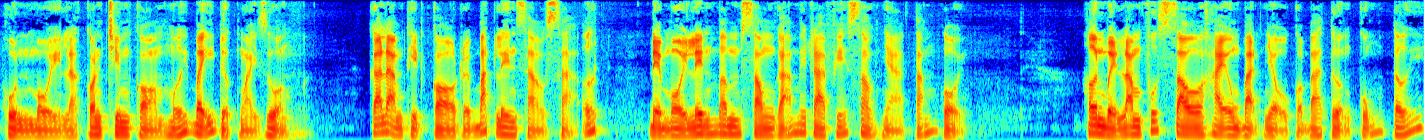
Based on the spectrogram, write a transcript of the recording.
hùn mồi là con chim cò mới bẫy được ngoài ruộng. Gã làm thịt cò rồi bắt lên xào xả ớt, để mồi lên mâm xong gã mới ra phía sau nhà tắm gội. Hơn 15 phút sau, hai ông bạn nhậu của ba tượng cũng tới.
